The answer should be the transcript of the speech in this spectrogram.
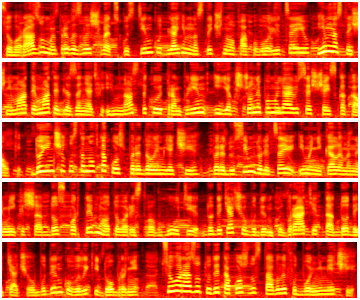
Цього разу ми привезли шведську стінку для гімнастичного фахового ліцею, гімнастичні мати, мати для занять гімнастикою, трамплін і, якщо не помиляюся, ще й скакалки. До інших установ також передали м'ячі. Передусім до ліцею імені Келемена Мікіша, до спортивного товариства в Гуті, до дитячого будинку в Раті та до дитячого будинку Великій Доброні. Цього разу туди також доставили футбольні м'ячі.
